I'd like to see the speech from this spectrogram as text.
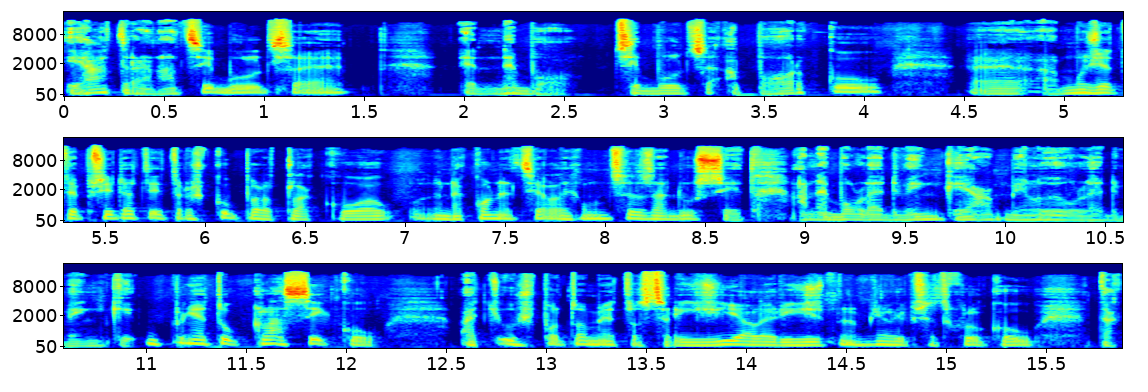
játra na cibulce nebo cibulce a porku eh, a můžete přidat i trošku protlaku a nakonec je lehonce zadusit. A nebo ledvinky, já miluju ledvinky. Úplně tu klasiku, ať už potom je to s rýží, ale rýži jsme měli před chvilkou, tak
